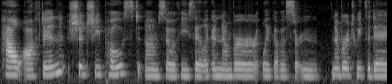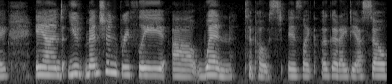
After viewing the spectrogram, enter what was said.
how often should she post. Um, so if you say like a number, like of a certain number of tweets a day, and you mentioned briefly uh, when to post is like a good idea. So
